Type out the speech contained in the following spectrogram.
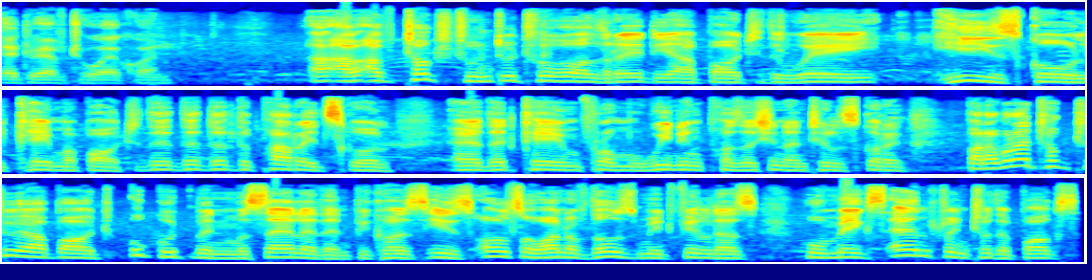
that we have to work on. I've talked to Ntutu already about the way his goal came about, the, the, the, the Pirates goal uh, that came from winning possession until scoring. But I want to talk to you about Ugutman Mosele then, because he's also one of those midfielders who makes entry into the box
